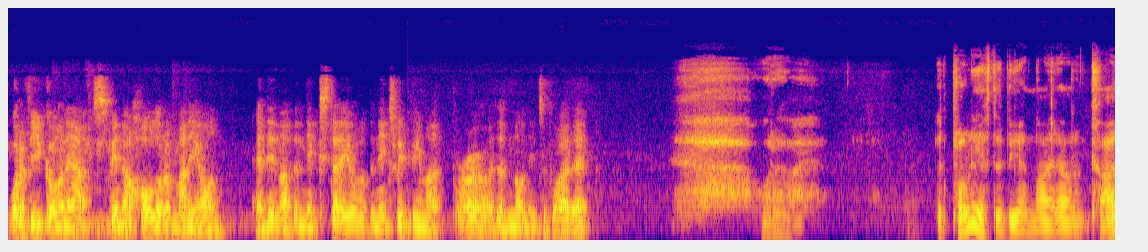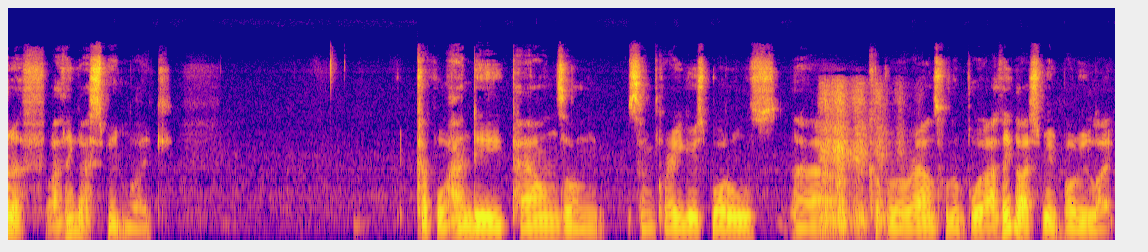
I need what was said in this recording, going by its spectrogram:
what have you gone out, spent a whole lot of money on, and then like the next day or the next week being like, bro, I did not need to buy that. what do I? It'd probably have to be a night out in Cardiff. I think I spent like a couple of handy pounds on some Grey Goose bottles, uh, a couple of rounds for the boy. I think I spent probably like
